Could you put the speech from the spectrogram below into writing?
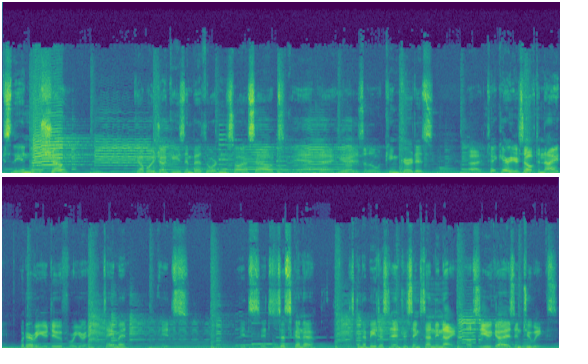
makes the end of the show. Cowboy Junkies and Beth Orton saw us out, and uh, here is a little King Curtis. Uh, take care of yourself tonight. Whatever you do for your entertainment, it's it's it's just gonna it's gonna be just an interesting Sunday night. I'll see you guys in two weeks.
